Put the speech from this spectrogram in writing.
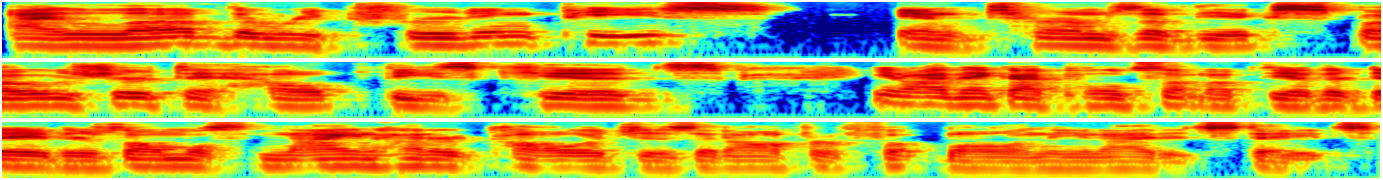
I love the recruiting piece in terms of the exposure to help these kids. You know, I think I pulled something up the other day. There's almost 900 colleges that offer football in the United States.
